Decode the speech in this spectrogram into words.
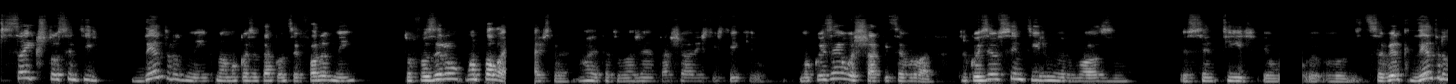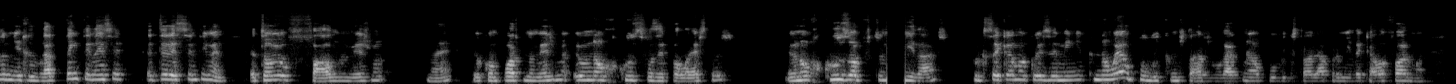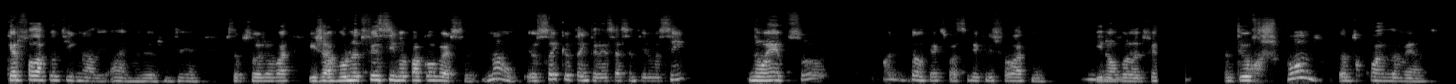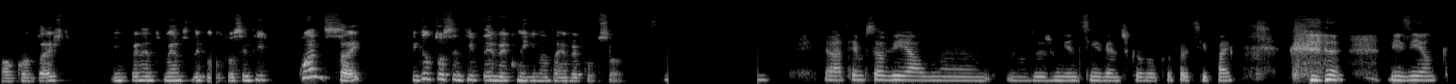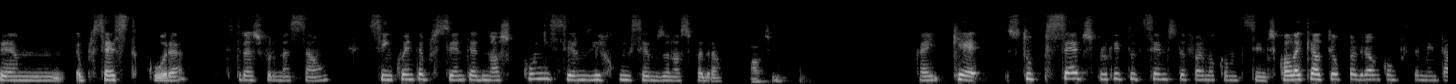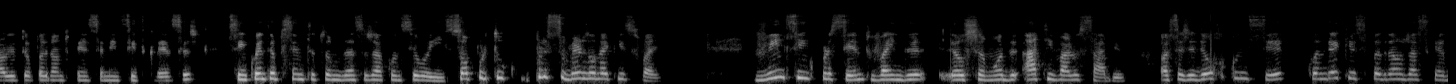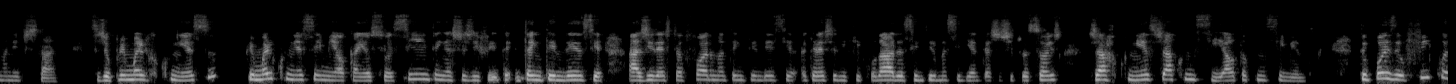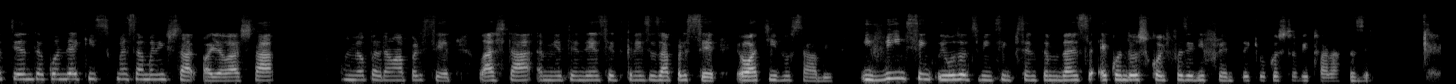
sei que estou a sentir dentro de mim, que não é uma coisa que está a acontecer fora de mim, estou a fazer uma palestra. Ai, está toda a gente a achar isto, isto e aquilo. Uma coisa é eu achar que isso é verdade. Outra coisa é eu sentir-me nervosa. Eu sentir, eu, saber que dentro da minha realidade tenho tendência a ter esse sentimento. Então eu falo na mesma, não é? eu comporto na mesma, eu não recuso fazer palestras, eu não recuso oportunidades, porque sei que é uma coisa minha que não é o público que me está a julgar, que não é o público que está a olhar para mim daquela forma. Quero falar contigo, Nádia. Ai meu Deus, não sei, esta pessoa já vai. E já vou na defensiva para a conversa. Não, eu sei que eu tenho tendência a sentir-me assim, não é a pessoa. Olha, então o que é que se passa? O que é que querias falar comigo? E não vou na defensiva. Portanto, eu respondo adequadamente ao contexto, independentemente daquilo que estou a sentir, quando sei que aquilo que estou a sentir tem a ver comigo e não tem a ver com a pessoa. Eu há tempos ouvi algo num, num dos momentos e eventos que eu, que eu participei que diziam que hum, o processo de cura, de transformação, 50% é de nós conhecermos e reconhecermos o nosso padrão. Ótimo. Okay? Que é se tu percebes porque é que tu te sentes da forma como te sentes, qual é que é o teu padrão comportamental e o teu padrão de pensamentos e de crenças, 50% da tua mudança já aconteceu aí. Só por tu perceberes onde é que isso vem. 25% vem de, ele chamou de ativar o sábio, ou seja, de eu reconhecer quando é que esse padrão já se quer manifestar. Ou seja, eu primeiro reconheço, primeiro mim, ok, eu sou assim, tenho, estas, tenho tendência a agir desta forma, tenho tendência a ter esta dificuldade, a sentir-me assim diante destas situações, já reconheço, já conheci, autoconhecimento. Depois eu fico atenta quando é que isso começa a manifestar. Olha, lá está o meu padrão a aparecer, lá está a minha tendência de crenças a aparecer, eu ativo o sábio. E, 25, e os outros 25% da mudança é quando eu escolho fazer diferente daquilo que eu estou habituada a fazer.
